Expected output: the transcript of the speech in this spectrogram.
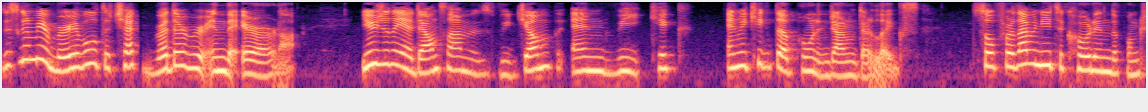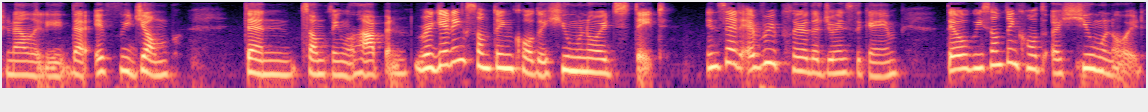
This is going to be a variable to check whether we're in the air or not. Usually a down slam is we jump and we kick and we kick the opponent down with our legs. So for that we need to code in the functionality that if we jump then something will happen. We're getting something called a humanoid state. Inside every player that joins the game, there will be something called a humanoid.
